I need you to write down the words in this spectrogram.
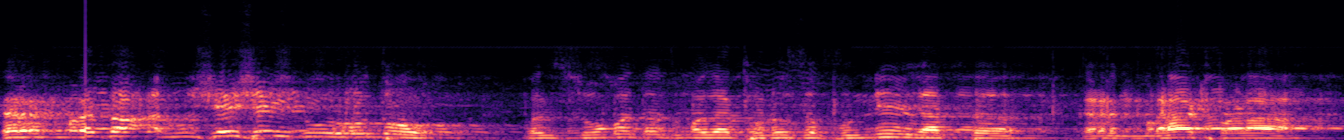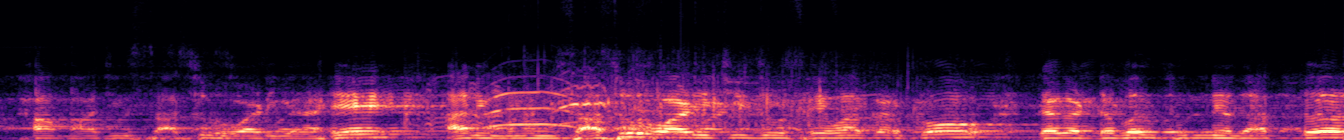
कारण माझा अनुशेषही दूर होतो. पण सोबतच मला थोडस पुण्य लागतं. कारण मराठवाडा हा माझी सासूरवाडी आहे. आणि म्हणून सासूरवाडीची जो सेवा करतो त्याला डबल पुण्य लागतं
